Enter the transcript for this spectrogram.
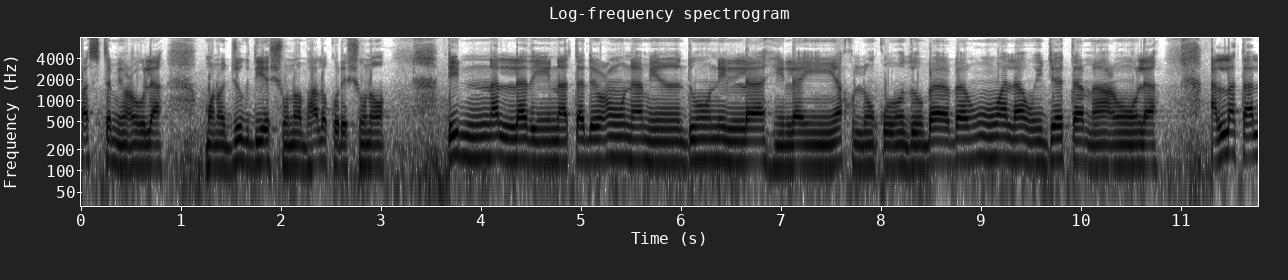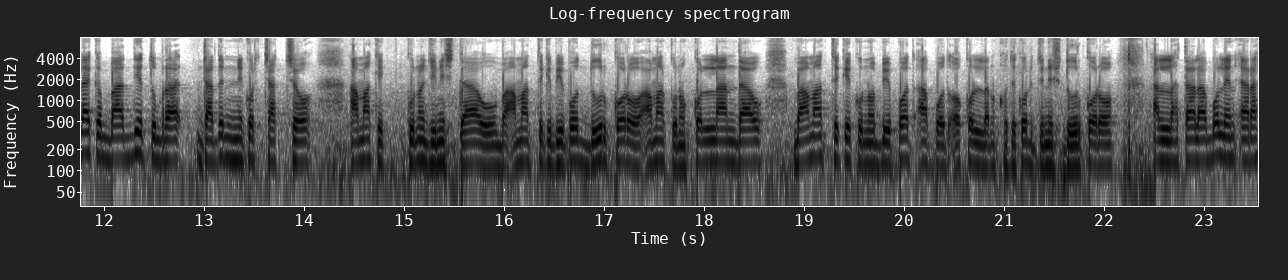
ফাস্তামিউলা মনোযোগ দিয়ে শুনো, ভালো করে শুনো। আল্লাহ তাআলাকে বাদ দিয়ে তোমরা যাদের নিকট চাচ্ছ, আমাকে কোনো জিনিস দাও বা আমার থেকে বিপদ দূর করো, আমার কোনো কল্যাণ দাও বা আমার থেকে কোনো বিপদ, আপদ, অকল্যাণ, ক্ষতিকর জিনিস দূর করো। আল্লাহ তালা বলেন, এরা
